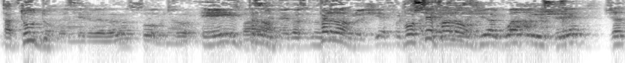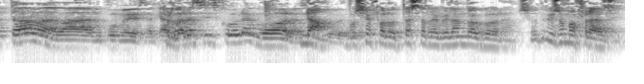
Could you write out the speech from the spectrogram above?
Tá tudo. Vai se revelando aos poucos. Ei, perdão, perdão, você a falou- tecnologia 4G já estava lá no começo, agora se descobre agora. Não, você falou, está se revelando agora. Só diz uma frase.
